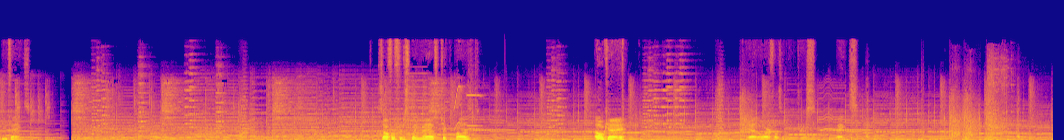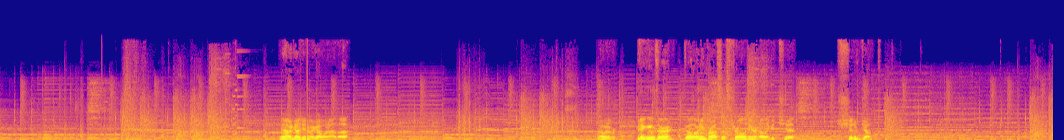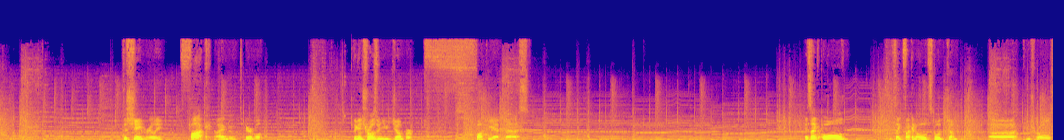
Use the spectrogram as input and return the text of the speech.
Few things. Software for displaying maps, check the pause. Okay. Yeah, the waterfalls are dangerous. Thanks. Yeah, goddamn, I got one out of that. Oh, whatever. Video games are a learning process, trial and error and all that good shit. Should have jumped. It's a shame, really. Fuck! I am doing terrible. The controls when you jump are fucky at best. It's like old... It's like fucking old school jump uh, controls.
